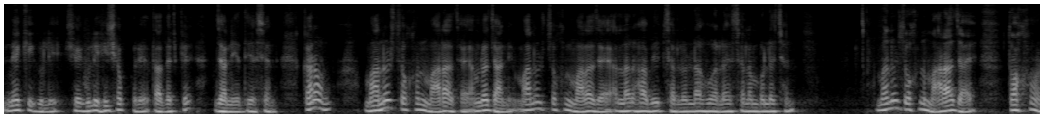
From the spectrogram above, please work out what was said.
নেকিগুলি, সেগুলি হিসাব করে তাদেরকে জানিয়ে দিয়েছেন। কারণ মানুষ যখন মারা যায়, আমরা জানি, মানুষ যখন মারা যায়, আল্লাহর হাবিব সাল্লু আলাইসাল্লাম বলেছেন, মানুষ যখন মারা যায়, তখন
